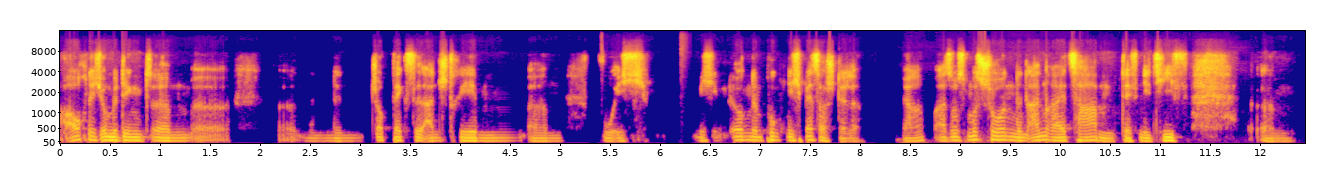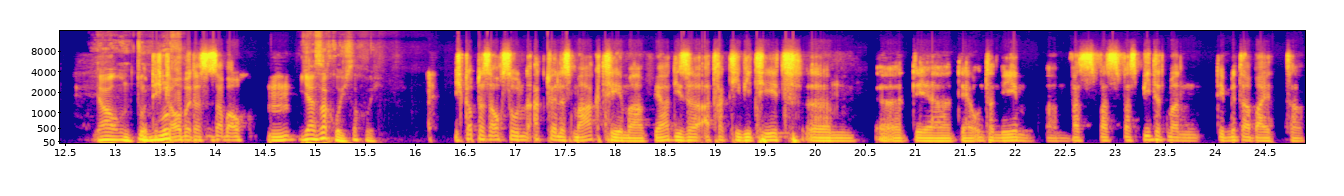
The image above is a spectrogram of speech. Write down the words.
auch nicht unbedingt ähm, äh, einen Jobwechsel anstreben, ähm, wo ich mich in irgendeinem Punkt nicht besser stelle. Ja, also es muss schon einen Anreiz haben, definitiv. Ähm, ja, und, und ich glaube, das ist aber auch. Hm? Ja, sag ruhig, sag ruhig. Ich glaube, das ist auch so ein aktuelles Marktthema, ja, diese Attraktivität ähm, äh, der, der Unternehmen. Ähm, was, was, was bietet man dem Mitarbeiter?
